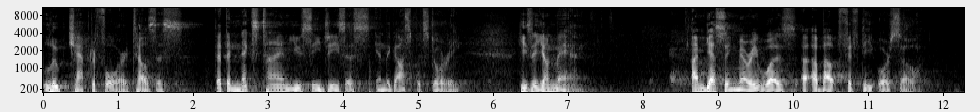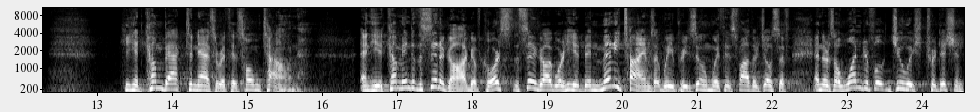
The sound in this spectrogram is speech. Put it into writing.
Luke chapter 4 tells us that the next time you see Jesus in the gospel story, He's a young man. I'm guessing Mary was uh, about 50 or so. He had come back to Nazareth, his hometown, and he had come into the synagogue, of course, the synagogue where he had been many times, that we presume, with his father Joseph. And there's a wonderful Jewish tradition.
